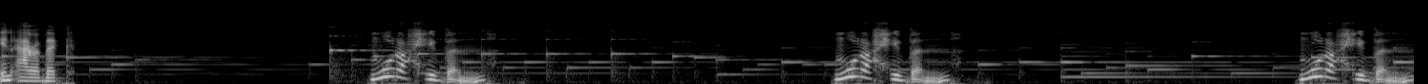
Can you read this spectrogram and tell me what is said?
In Arabic. مرحبا مرحبا مرحبا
